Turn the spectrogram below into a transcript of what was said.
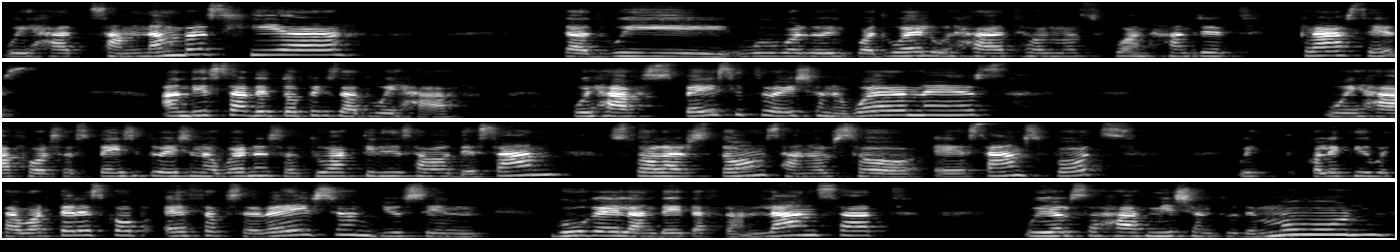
we had some numbers here that we, we were doing quite well. We had almost 100 classes. And these are the topics that we have. We have space situation awareness. We have also space situation awareness, so two activities about the sun, solar storms, and also uh, sunspots with, collected with our telescope, Earth observation using Google and data from Landsat. We also have mission to the moon,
